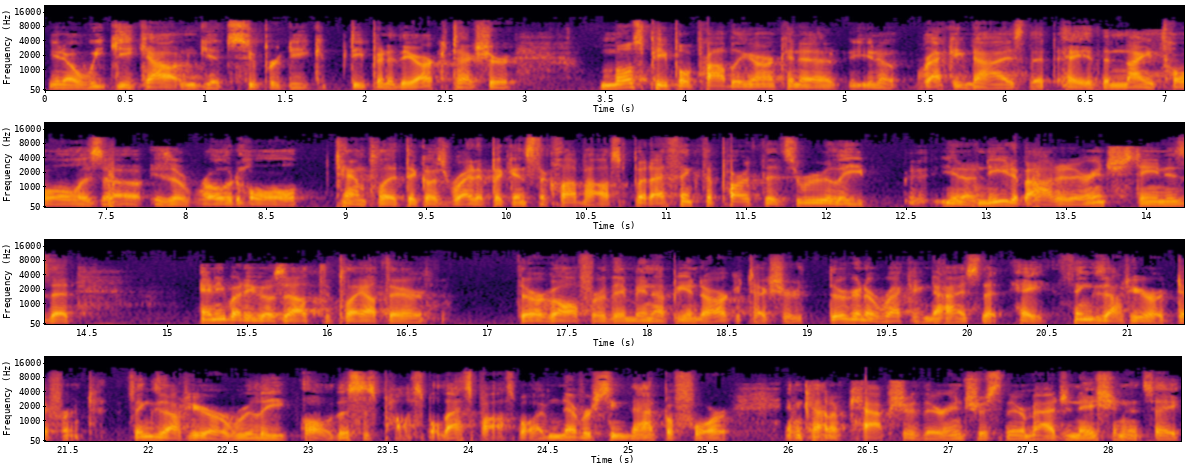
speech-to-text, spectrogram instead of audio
you know we geek out and get super deep deep into the architecture most people probably aren't going to, you know, recognize that hey, the ninth hole is a is a road hole template that goes right up against the clubhouse. But I think the part that's really, you know, neat about it or interesting is that anybody goes out to play out there, they're a golfer, they may not be into architecture, they're going to recognize that hey, things out here are different. Things out here are really, oh, this is possible, that's possible. I've never seen that before, and kind of capture their interest and their imagination and say,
